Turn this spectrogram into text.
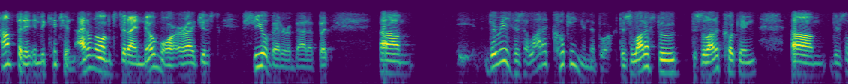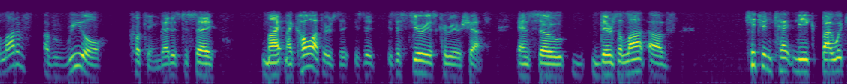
confident in the kitchen. I don't know if it's that I know more or I just feel better about it, but um, there is. There's a lot of cooking in the book. There's a lot of food. There's a lot of cooking. Um, there's a lot of, of real cooking. That is to say, my, my co-author is a, is, a, is a serious career chef, and so there's a lot of kitchen technique by which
